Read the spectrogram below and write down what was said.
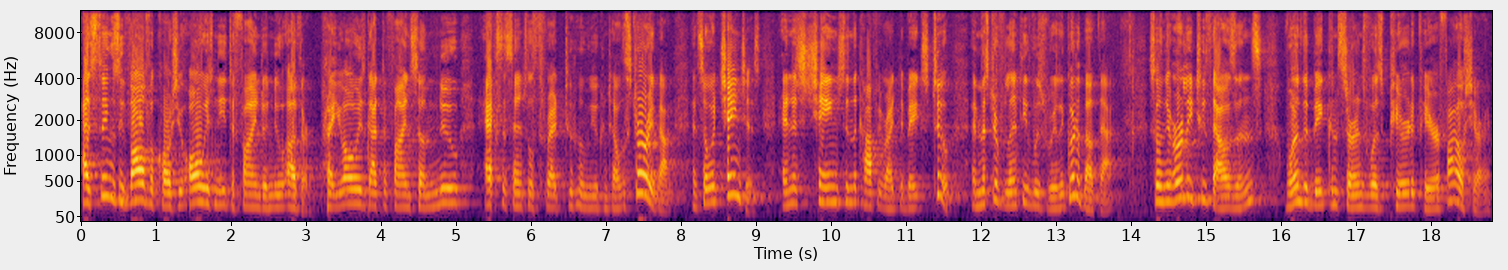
As things evolve, of course, you always need to find a new other, right? You always got to find some new existential threat to whom you can tell the story about. And so it changes. And it's changed in the copyright debates too. And Mr. Valenti was really good about that. So in the early 2000s, one of the big concerns was peer to peer file sharing,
